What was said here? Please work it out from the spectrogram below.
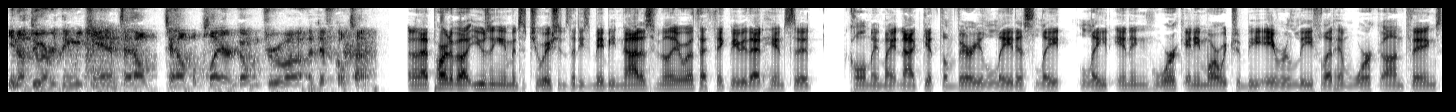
you know do everything we can to help to help a player going through a, a difficult time. And that part about using him in situations that he's maybe not as familiar with, I think maybe that hints at Colome might not get the very latest late late inning work anymore, which would be a relief. Let him work on things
